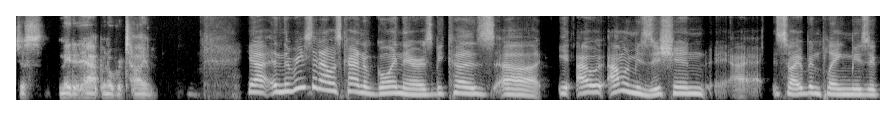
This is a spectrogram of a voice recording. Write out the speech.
just made it happen over time. Yeah, and the reason I was kind of going there is because uh, I, am a musician, I, so I've been playing music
